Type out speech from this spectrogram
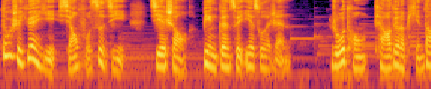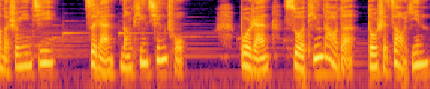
都是愿意降服自己、接受并跟随耶稣的人，如同调对了频道的收音机，自然能听清楚；不然，所听到的都是噪音。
